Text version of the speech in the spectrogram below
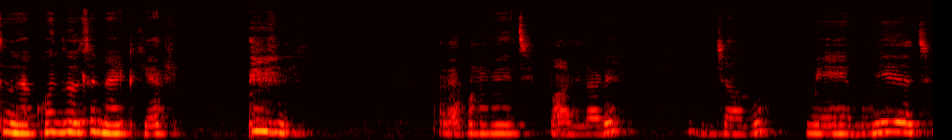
তো এখন চলছে নাইট কেয়ার আর এখন আমি আছি পার্লারে যাব মেয়ে ঘুমিয়ে গেছে।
